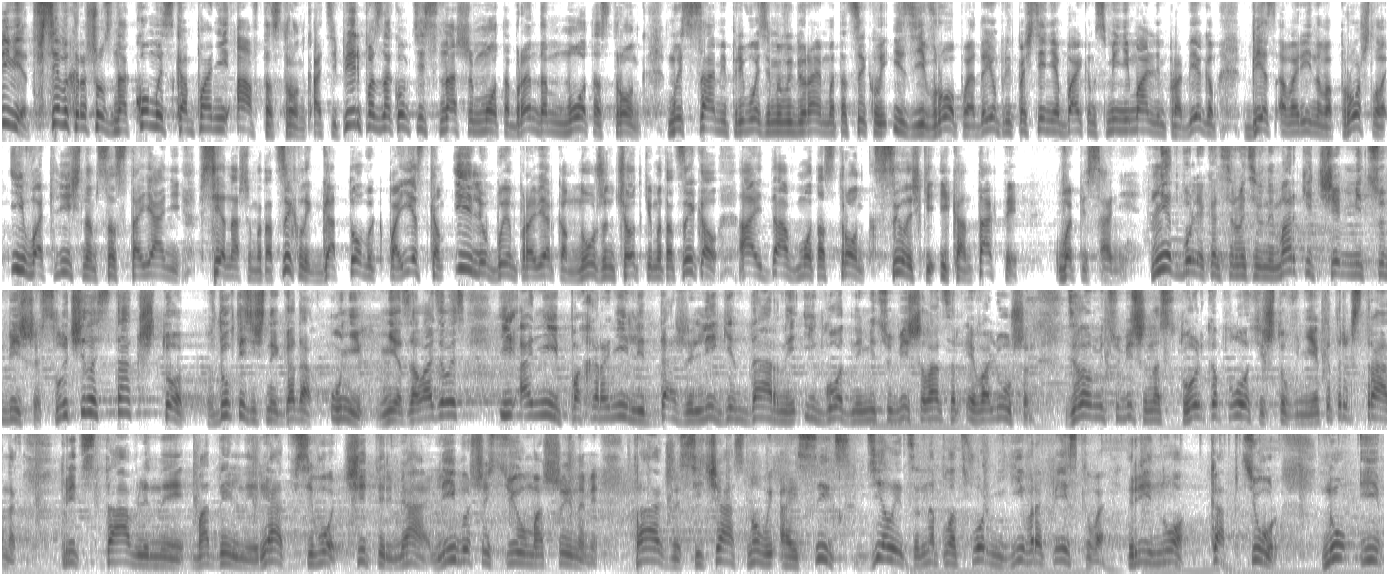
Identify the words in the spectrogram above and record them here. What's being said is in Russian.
Привет! Все вы хорошо знакомы с компанией «АвтоСтронг», а теперь познакомьтесь с нашим мотобрендом «МотоСтронг». Мы сами привозим и выбираем мотоциклы из Европы, отдаем предпочтение байкам с минимальным пробегом, без аварийного прошлого и в отличном состоянии. Все наши мотоциклы готовы к поездкам и любым проверкам. Нужен четкий мотоцикл? Айда в «МотоСтронг». Ссылочки и контакты – в описании. Нет более консервативной марки, чем Mitsubishi. Случилось так, что в 2000-х годах у них не заладилось, и они похоронили даже легендарный и годный Mitsubishi Lancer Evolution. Дела у Mitsubishi настолько плохи, что в некоторых странах представленный модельный ряд всего четырьмя либо шестью машинами. Также сейчас новый ISX делается на платформе европейского Renault Каптюр. Ну и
